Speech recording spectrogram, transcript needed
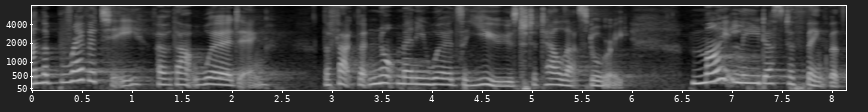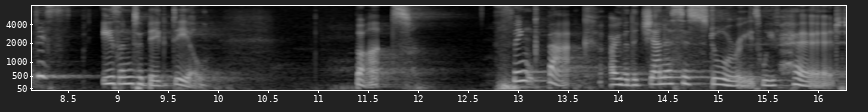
And the brevity of that wording, the fact that not many words are used to tell that story, might lead us to think that this isn't a big deal. But think back over the Genesis stories we've heard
